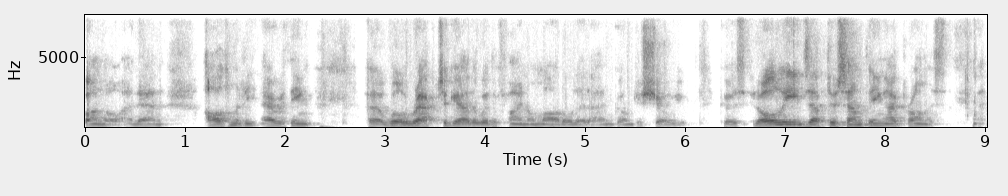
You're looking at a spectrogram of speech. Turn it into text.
funnel. And then ultimately everything uh, will wrap together with the final model that I'm going to show you, because it all leads up to something, I promise.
